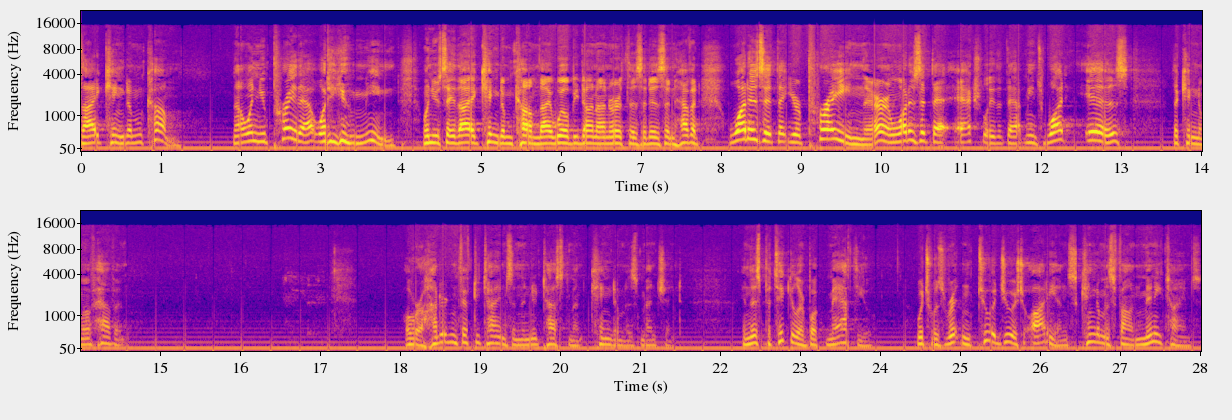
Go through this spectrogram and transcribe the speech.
Thy kingdom come. Now, when you pray that, what do you mean? When you say, Thy kingdom come, Thy will be done on earth as it is in heaven. What is it that you're praying there, and what is it that actually that that means? What is the kingdom of heaven? Over 150 times in the New Testament, kingdom is mentioned. In this particular book, Matthew, which was written to a Jewish audience, kingdom is found many times.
